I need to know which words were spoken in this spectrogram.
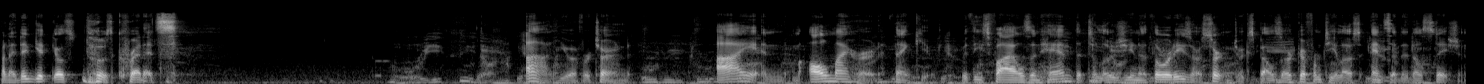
But I did get those credits. ah, you have returned. I and all my herd, thank you. With these files in hand, the Telosian authorities are certain to expel Czerka from Telos and Citadel Station.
